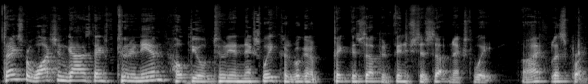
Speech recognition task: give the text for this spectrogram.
Thanks for watching, guys. Thanks for tuning in. Hope you'll tune in next week because we're going to pick this up and finish this up next week. All right. Let's pray.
